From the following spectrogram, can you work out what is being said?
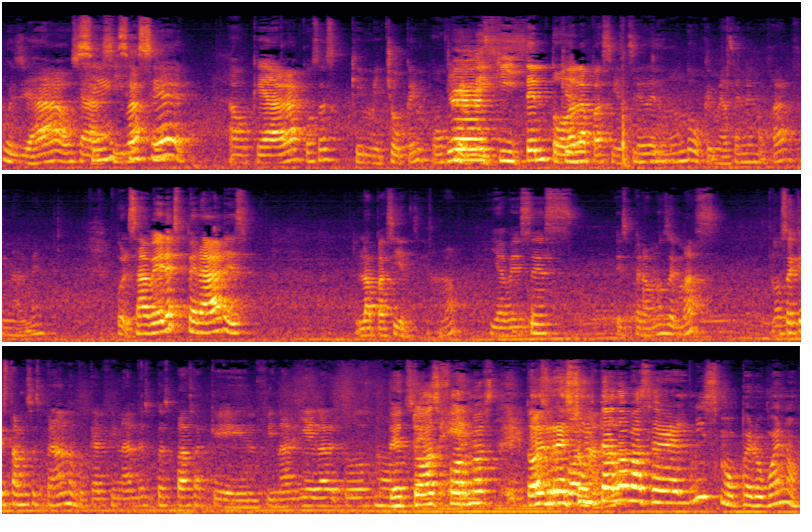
pues ya, o sea, Sí, así sí, va a ser. Aunque haga cosas que me choquen o que Yes. me quiten toda Que- la paciencia del mundo o que me hacen enojar finalmente. Pues saber esperar es la paciencia, ¿no? Y a veces esperamos de más. No sé qué estamos esperando porque al final después pasa que el final llega de todos modos. De todas en- formas, en todas el formas, resultado ¿no? va a ser el mismo, pero bueno.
